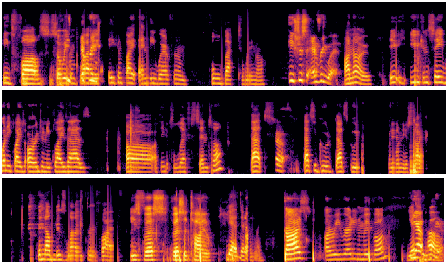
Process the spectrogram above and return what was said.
he's fast, so he can play. Every- He can play anywhere from fullback to winger. he's just everywhere. I know. He, you can see when he plays Origin, he plays as, uh, I think it's left center. That's Yeah. that's a good. That's good on your side. The numbers one through five. He's vers- versatile. Yeah, definitely. Guys, are we ready to move on? Yes, Yeah, we are.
